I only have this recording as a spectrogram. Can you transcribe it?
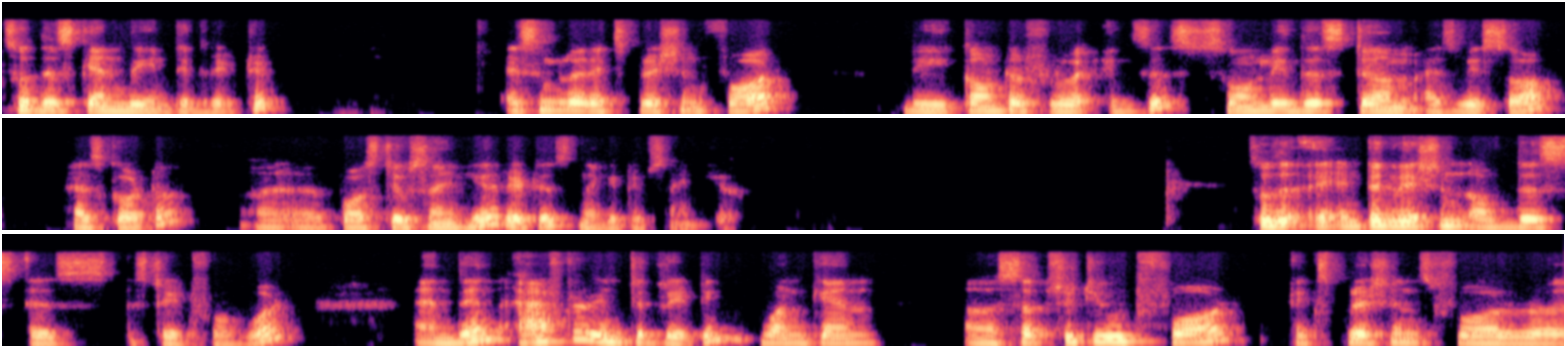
So this can be integrated. A similar expression for the counterflow exists. So only this term, as we saw, has got a, a positive sign here. It is negative sign here. So the integration of this is straightforward. And then after integrating, one can uh, substitute for expressions for uh,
